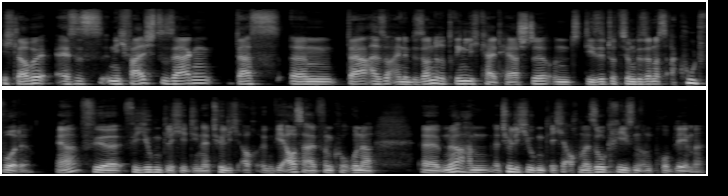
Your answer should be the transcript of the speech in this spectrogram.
Ich glaube, es ist nicht falsch zu sagen, dass ähm, da also eine besondere Dringlichkeit herrschte und die Situation besonders akut wurde. Ja, für für Jugendliche, die natürlich auch irgendwie außerhalb von Corona äh, ne, haben natürlich Jugendliche auch mal so Krisen und Probleme.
